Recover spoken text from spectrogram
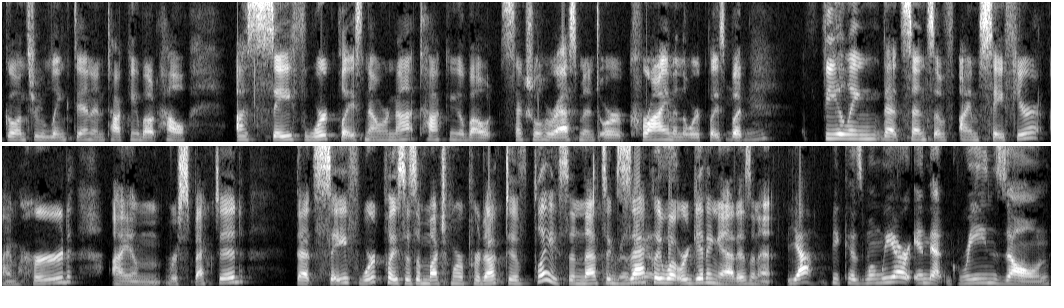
going through LinkedIn and talking about how a safe workplace. Now, we're not talking about sexual harassment or crime in the workplace, but mm-hmm feeling that sense of I'm safe here, I'm heard, I am respected. That safe workplace is a much more productive place. And that's it exactly really what we're getting at, isn't it? Yeah, because when we are in that green zone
